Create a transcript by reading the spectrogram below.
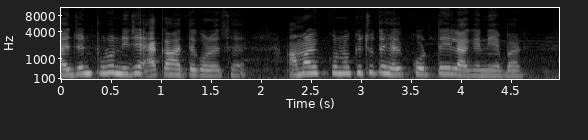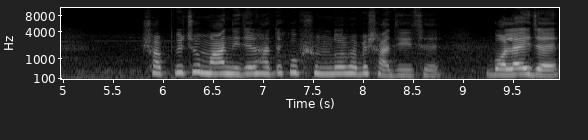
আয়োজন পুরো নিজে একা হাতে করেছে। আমার কোনো কিছুতে হেল্প করতেই লাগেনি এবার। সব কিছু মা নিজের হাতে খুব সুন্দরভাবে সাজিয়েছে। বলাই যায়,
